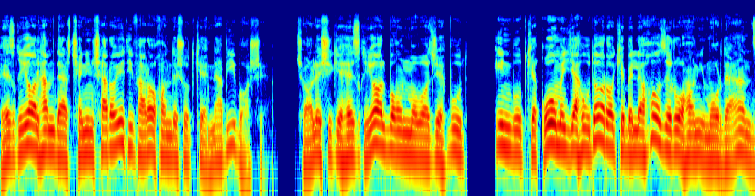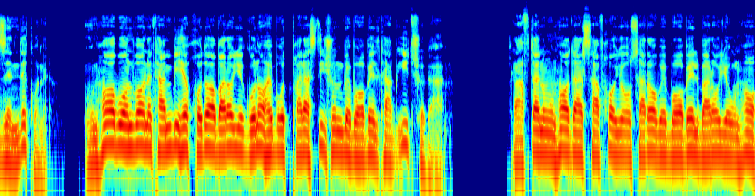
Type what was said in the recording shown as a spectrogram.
حزقیال هم در چنین شرایطی فرا خوانده شد که نبی باشه. چالشی که حزقیال با اون مواجه بود این بود که قوم یهودا را که به لحاظ روحانی مرده اند زنده کنه. اونها به عنوان تنبیه خدا برای گناه بت پرستیشون به بابل تبعید شدند. رفتن اونها در صفهای اسرا به بابل برای اونها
